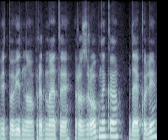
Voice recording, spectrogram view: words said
відповідно, предмети розробника, деколі.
